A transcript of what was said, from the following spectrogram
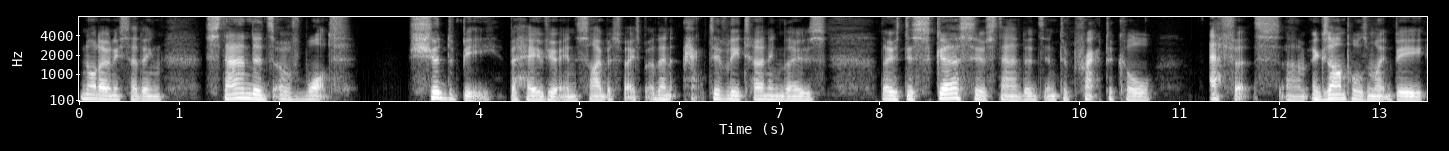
not only setting standards of what should be behavior in cyberspace, but then actively turning those those discursive standards into practical efforts. Um, examples might be,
